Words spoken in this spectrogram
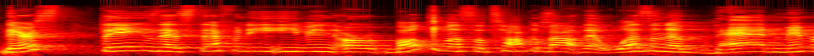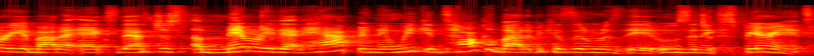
There's things that Stephanie even or both of us will talk about that wasn't a bad memory about an ex. That's just a memory that happened and we can talk about it because it was it was an experience.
